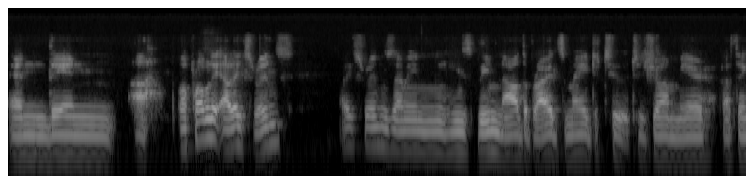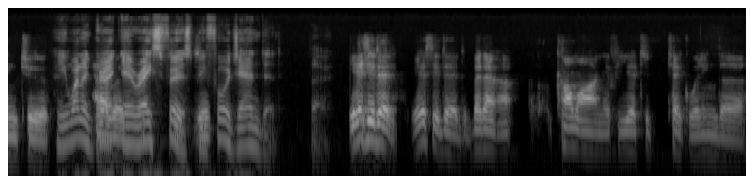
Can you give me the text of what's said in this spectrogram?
And then, uh, well, probably Alex Rins. Alex Rins. I mean, he's been now the bridesmaid to to Joan Mir. I think to he won a great a, race first before Jan did, though. Yes, he did. Yes, he did. But uh, come on, if you had to take winning the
